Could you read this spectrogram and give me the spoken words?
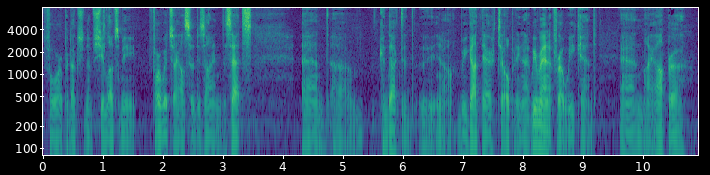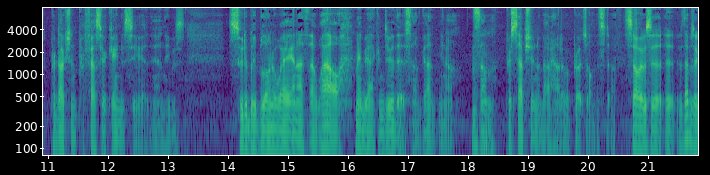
for production of She Loves Me, for which I also designed the sets and um, conducted. You know, we got there to opening night. We ran it for a weekend, and my opera production professor came to see it, and he was suitably blown away. And I thought, wow, maybe I can do this. I've got you know mm-hmm. some perception about how to approach all this stuff. So it was a, a that was a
